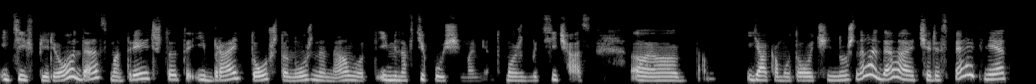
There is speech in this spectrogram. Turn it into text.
идти вперед, да, смотреть что-то и брать то, что нужно нам вот именно в текущий момент. Может быть, сейчас э, там, я кому-то очень нужна, да, а через пять лет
